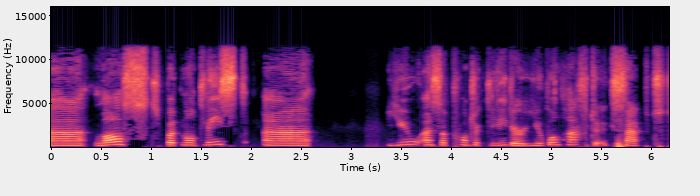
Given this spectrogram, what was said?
Uh, last but not least, uh, you as a project leader, you will have to accept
